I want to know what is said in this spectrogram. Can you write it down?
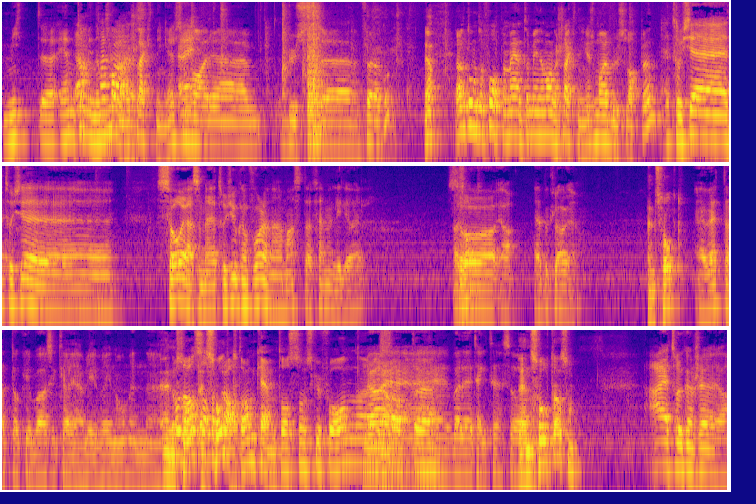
mitt, eh, en Ja, av mine mange slektninger som Hei. har uh, bussførerkort. Ja. Jeg hadde kommet til å få med meg en av mine mange slektninger som har busslappen. Jeg tror ikke, jeg tror ikke eh, Sorry, altså, men jeg tror ikke du kan få den her Mazda 5 likevel. Så ja, jeg beklager. En solgt? Jeg vet at dere var sikkert jævlig ivrige nå, men uh, En solgt? En da sol- satt og solgt? prata om hvem av oss som skulle få den. Uh, ja, så jeg, at, eh, var det jeg tenkte. Så En solgt, altså. Nei, jeg tror kanskje Ja.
